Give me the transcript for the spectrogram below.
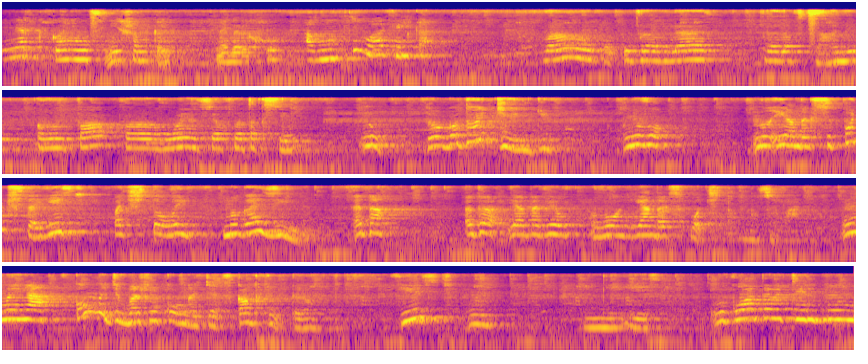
Например, какой-нибудь с наверху, а внутри вафелька. Мама управляет продавцами, а мой папа возит всех на такси. Ну, зарабатывать деньги. У него на Яндексе Почта есть почтовый магазин. Это, это я довел его Яндекс Почта называют. У меня в комнате, в большой комнате с компьютером есть, есть выкладыватель бумаг.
